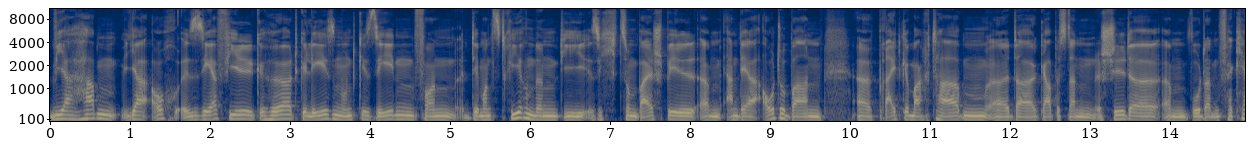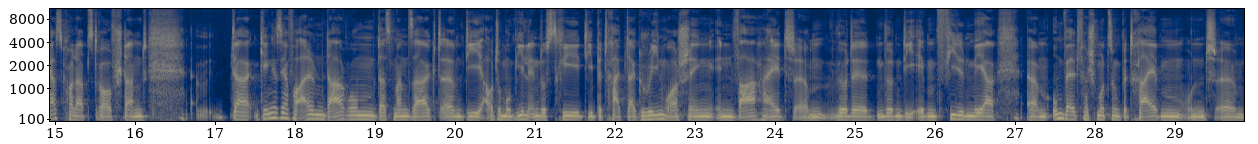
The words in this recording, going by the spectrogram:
Wir haben ja auch sehr viel gehört, gelesen und gesehen von Demonstrierenden, die sich zum Beispiel ähm, an der Autobahn äh, breit gemacht haben. Äh, da gab es dann Schilder, ähm, wo dann Verkehrskollaps drauf stand. Da ging es ja vor allem darum, dass man sagt, äh, die Automobilindustrie, die betreibt da Greenwashing. In Wahrheit ähm, würde, würden die eben viel mehr ähm, Umweltverschmutzung betreiben und ähm,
